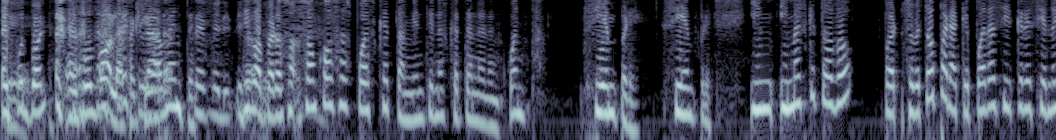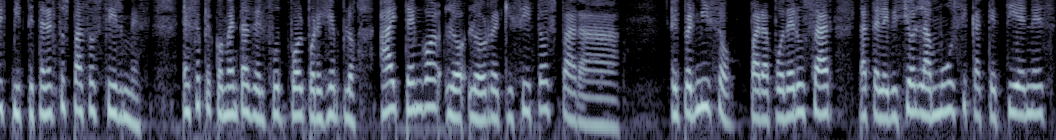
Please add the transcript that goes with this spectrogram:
El eh, fútbol. El fútbol, efectivamente. digo, pero son, son cosas pues que también tienes que tener en cuenta. Siempre, siempre. Y, y más que todo, sobre todo para que puedas ir creciendo y, tener tus pasos firmes. Eso que comentas del fútbol, por ejemplo, ay, tengo los requisitos para el permiso para poder usar la televisión, la música que tienes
